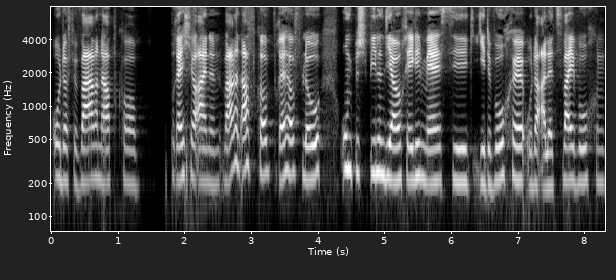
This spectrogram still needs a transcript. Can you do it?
oder für Warenabkorbbrecher einen Warenabkorbbrecher-Flow und bespielen die auch regelmäßig jede Woche oder alle zwei Wochen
